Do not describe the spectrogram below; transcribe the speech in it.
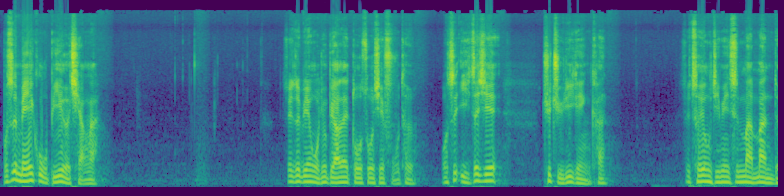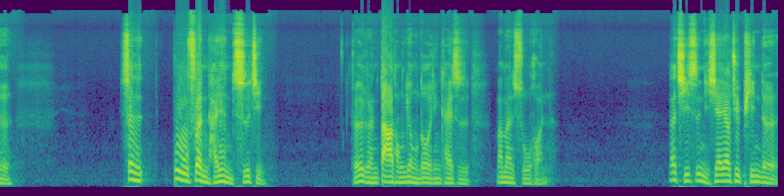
不是美股比尔强啊，所以这边我就不要再多说些福特。我是以这些去举例给你看。所以车用芯片是慢慢的，甚至部分还很吃紧。可是可能大通用都已经开始慢慢舒缓了，那其实你现在要去拼的，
